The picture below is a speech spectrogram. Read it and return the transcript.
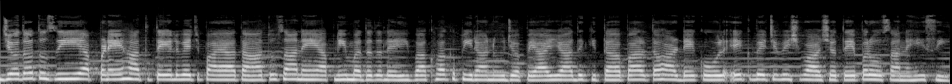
ਜਦੋਂ ਤੁਸੀਂ ਆਪਣੇ ਹੱਥ ਤੇਲ ਵਿੱਚ ਪਾਇਆ ਤਾਂ ਤੁਸਾਂ ਨੇ ਆਪਣੀ ਮਦਦ ਲਈ ਵੱਖ-ਵੱਖ ਪੀਰਾਂ ਨੂੰ ਜਪਿਆ, ਯਾਦ ਕੀਤਾ, ਪਰ ਤੁਹਾਡੇ ਕੋਲ ਇੱਕ ਵਿੱਚ ਵਿਸ਼ਵਾਸ ਅਤੇ ਭਰੋਸਾ ਨਹੀਂ ਸੀ।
